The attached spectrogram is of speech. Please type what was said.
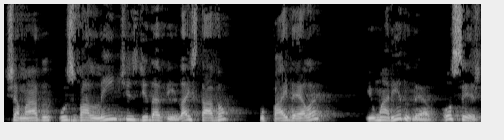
chamado os valentes de Davi. Lá estavam o pai dela e o marido dela. Ou seja,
